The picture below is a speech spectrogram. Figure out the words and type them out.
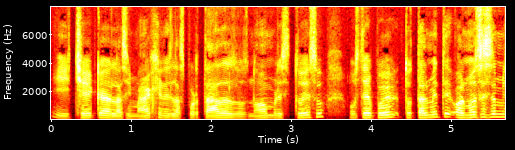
y checa las imágenes, las portadas, los nombres y todo eso. Usted puede totalmente, o al menos esa es mi,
